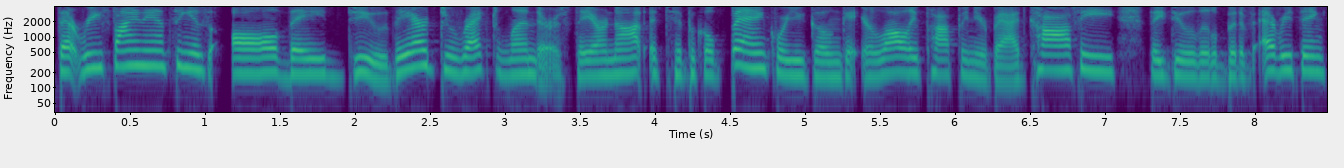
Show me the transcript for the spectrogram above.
that refinancing is all they do. They are direct lenders. They are not a typical bank where you go and get your lollipop and your bad coffee. They do a little bit of everything.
